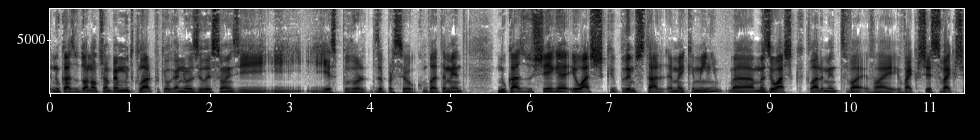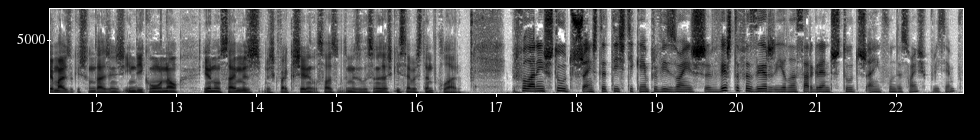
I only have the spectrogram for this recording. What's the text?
no caso do Donald Trump é muito claro, porque ele ganhou as eleições e, e, e, esse pudor desapareceu completamente. No caso do Chega, eu acho que podemos estar a meio caminho, uh, mas eu acho que claramente vai, vai, vai crescer. Se vai crescer mais do que as sondagens indicam ou não, eu não sei, mas, mas que vai crescer em relação às últimas eleições, acho que isso é bastante claro. Por falar em estudos, em estatística, em previsões, veste a fazer e a lançar grandes estudos em fundações, por exemplo?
